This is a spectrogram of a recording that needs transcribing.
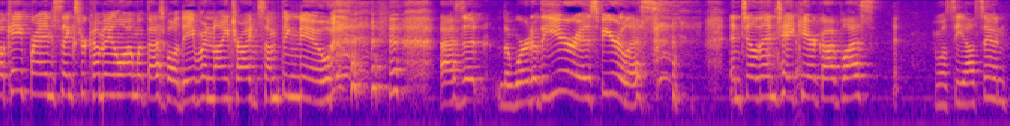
okay friends, thanks for coming along with us while David and I tried something new. As it, the word of the year is fearless. Until then, take care, God bless, and we'll see y'all soon.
